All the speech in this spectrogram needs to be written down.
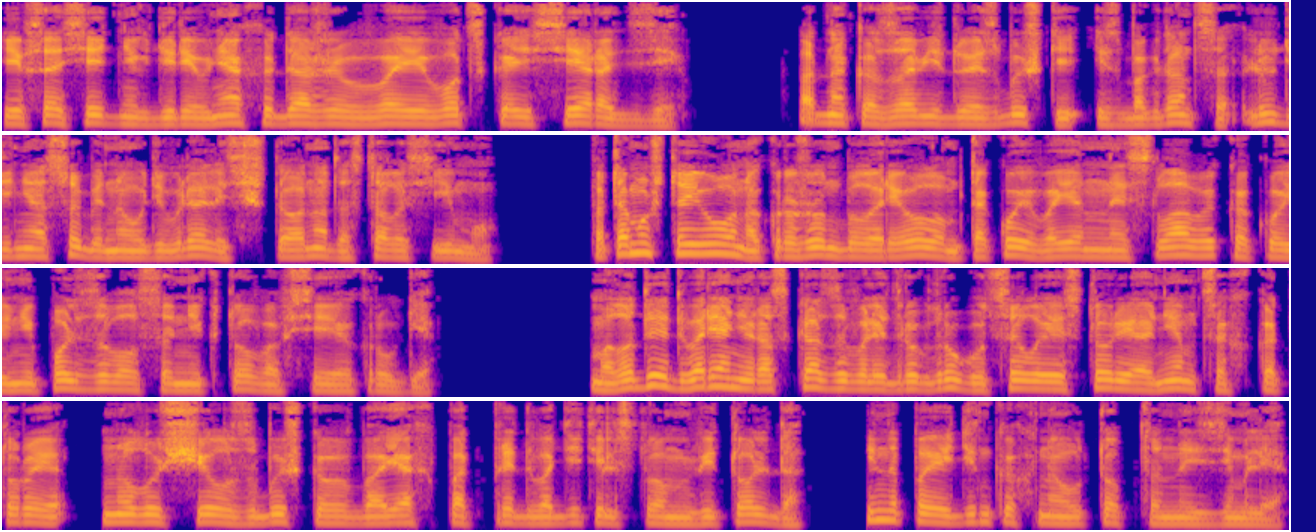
и в соседних деревнях, и даже в воеводской Серодзе. Однако, завидуя Збышке из Богданца, люди не особенно удивлялись, что она досталась ему. Потому что и он окружен был ореолом такой военной славы, какой не пользовался никто во всей округе. Молодые дворяне рассказывали друг другу целые истории о немцах, которые налущил Збышка в боях под предводительством Витольда и на поединках на утоптанной земле.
